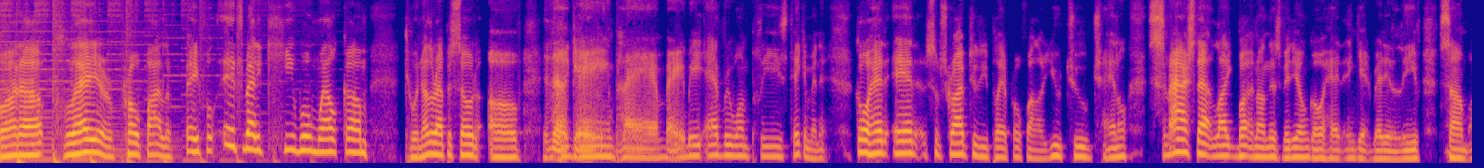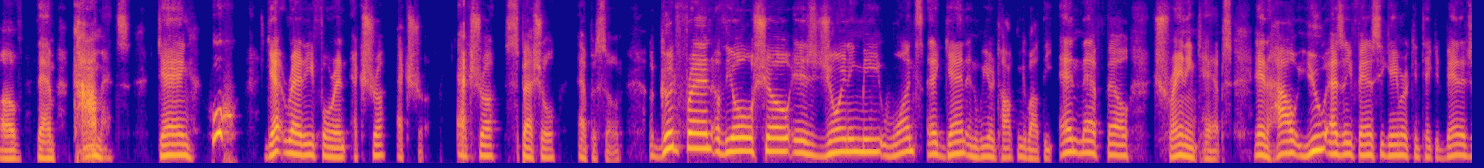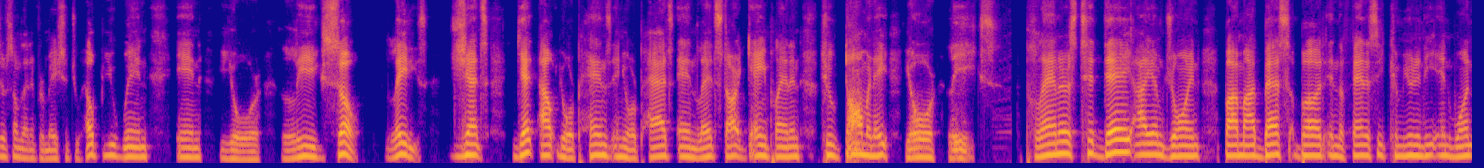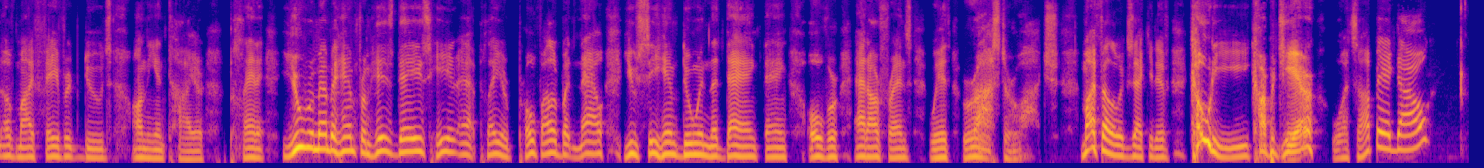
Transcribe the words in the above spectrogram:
What up, player profiler faithful? It's Matty Kiwoom. Welcome to another episode of the game plan, baby. Everyone, please take a minute. Go ahead and subscribe to the Player Profiler YouTube channel. Smash that like button on this video and go ahead and get ready to leave some of them comments. Gang, whew, get ready for an extra, extra, extra special episode. A good friend of the old show is joining me once again, and we are talking about the NFL training camps and how you, as a fantasy gamer, can take advantage of some of that information to help you win in your league. So, ladies, gents, get out your pens and your pads and let's start game planning to dominate your leagues planners. Today, I am joined by my best bud in the fantasy community and one of my favorite dudes on the entire planet. You remember him from his days here at Player Profiler, but now you see him doing the dang thing over at our friends with Roster Watch. My fellow executive, Cody Carpentier. What's up, big dog?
